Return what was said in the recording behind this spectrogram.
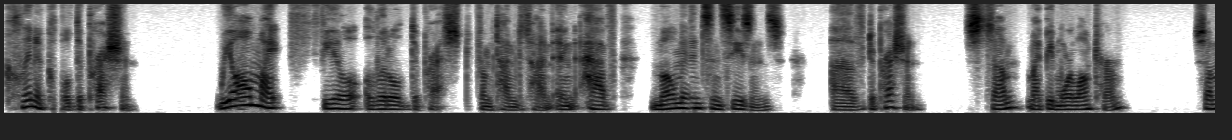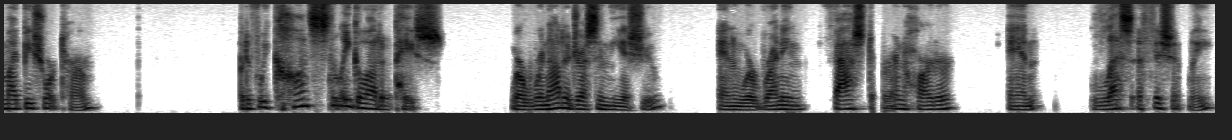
clinical depression. We all might feel a little depressed from time to time and have moments and seasons of depression. Some might be more long term, some might be short term. But if we constantly go out of pace where we're not addressing the issue and we're running faster and harder and less efficiently,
